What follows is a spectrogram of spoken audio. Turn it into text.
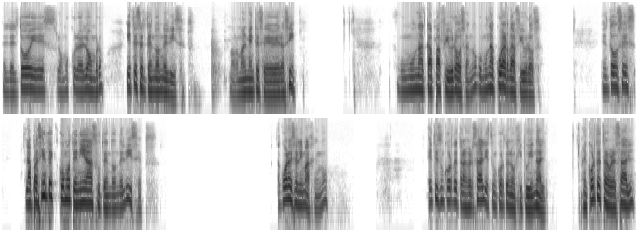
el deltoides, los músculos del hombro, y este es el tendón del bíceps. Normalmente se debe ver así. Como una capa fibrosa, ¿no? Como una cuerda fibrosa. Entonces, la paciente, ¿cómo tenía su tendón del bíceps? Acuérdense la imagen, ¿no? Este es un corte transversal y este es un corte longitudinal. El corte transversal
